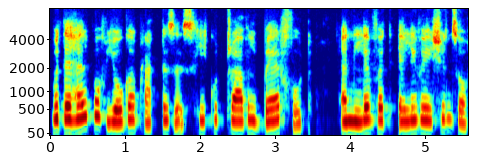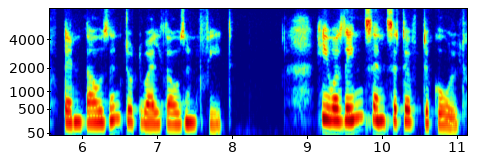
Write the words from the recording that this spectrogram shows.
with the help of yoga practices, he could travel barefoot and live at elevations of 10,000 to 12,000 feet. He was insensitive to cold.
